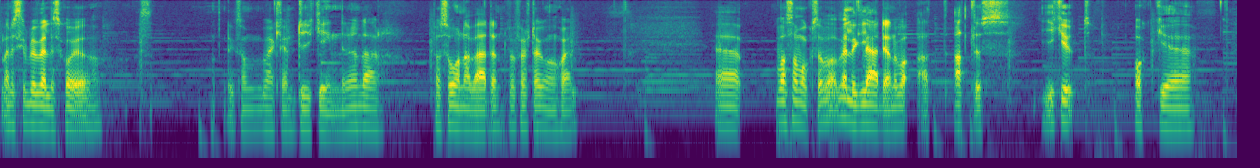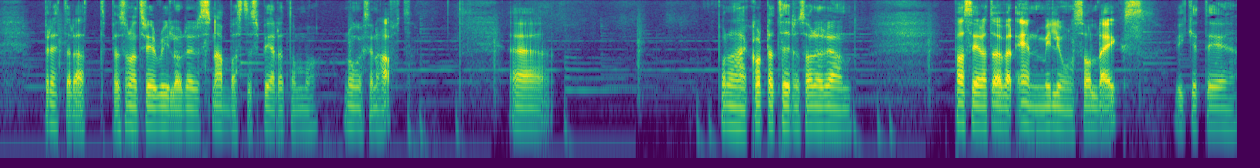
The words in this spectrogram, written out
men det ska bli väldigt skoj att liksom verkligen dyka in i den där Persona-världen för första gången själv. Eh, vad som också var väldigt glädjande var att Atlus gick ut och eh, berättade att Persona 3 Reload är det snabbaste spelet de någonsin har haft. Eh, på den här korta tiden så har det redan passerat över en miljon sålda ex, vilket är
